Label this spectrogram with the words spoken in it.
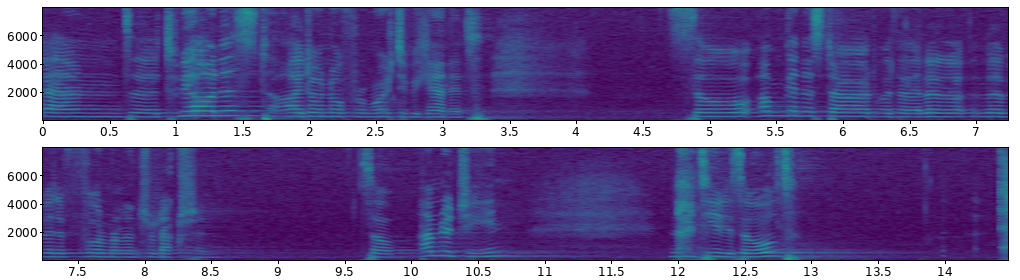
And uh, to be honest, I don't know from where to begin it. So I'm going to start with a little, little bit of formal introduction. So I'm Nujeen, 19 years old,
